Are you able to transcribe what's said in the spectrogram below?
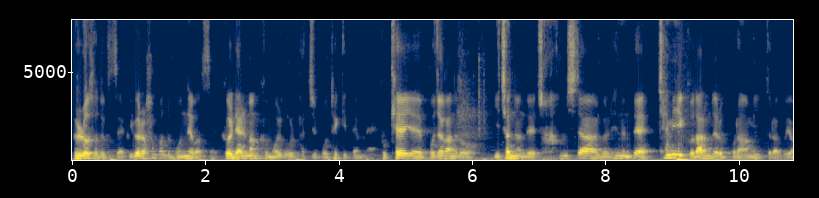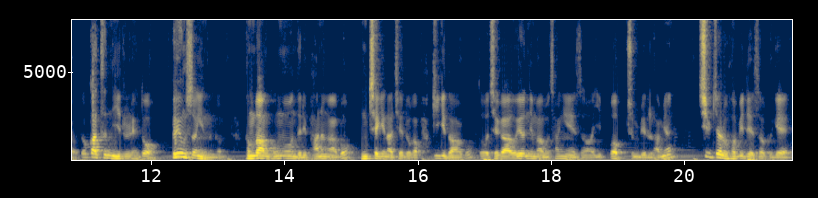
근로소득세 이거를 한 번도 못 내봤어요. 그걸 낼 만큼 월급을 받지 못했기 때문에 국회의 보좌관으로 2000년대에 처음 시작을 했는데 재미있고 나름대로 보람이 있더라고요. 똑같은 일을 해도 효용성이 있는 겁니다. 금방 공무원들이 반응하고 정책이나 제도가 바뀌기도 하고 또 제가 의원님하고 상의해서 입법 준비를 하면 실제로 법이 돼서 그게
